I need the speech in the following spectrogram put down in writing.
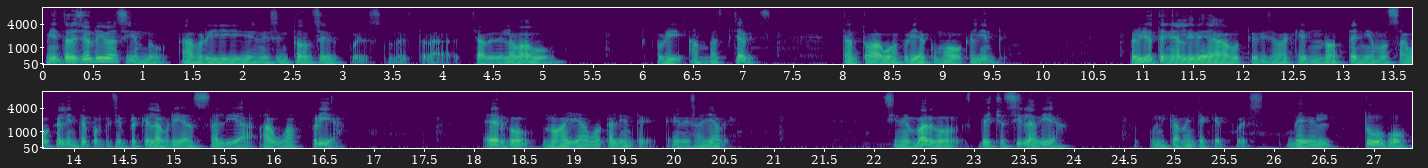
Mientras yo lo iba haciendo, abrí en ese entonces pues nuestra llave de lavabo. Abrí ambas llaves, tanto agua fría como agua caliente. Pero yo tenía la idea o teorizaba que no teníamos agua caliente porque siempre que la abrías salía agua fría. Ergo, no hay agua caliente en esa llave. Sin embargo, de hecho sí la había. Únicamente que pues del tubo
